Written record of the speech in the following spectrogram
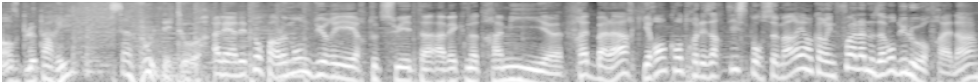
France Bleu Paris, ça vaut le détour. Allez, un détour par le monde du rire tout de suite avec notre ami euh, Fred Ballard qui rencontre les artistes pour se marrer. Encore une fois, là, nous avons du lourd, Fred. Hein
